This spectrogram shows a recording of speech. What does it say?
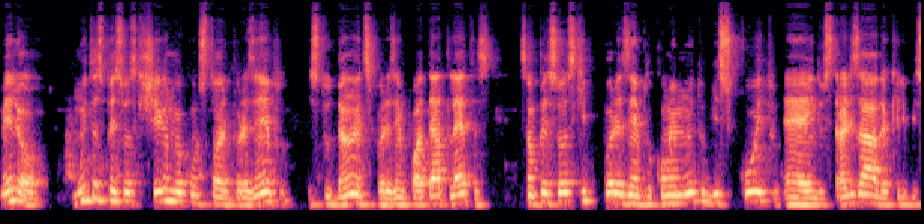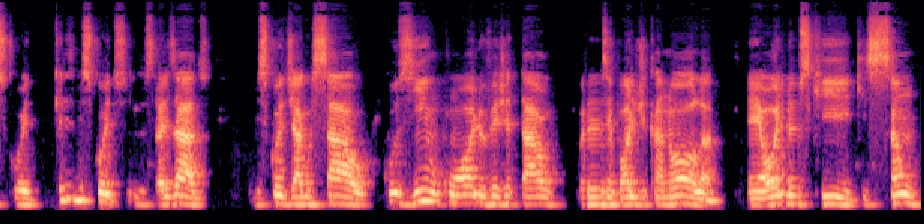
melhor. Muitas pessoas que chegam no meu consultório, por exemplo, estudantes, por exemplo, ou até atletas, são pessoas que, por exemplo, comem muito biscoito é, industrializado, aquele biscoito, aqueles biscoitos industrializados, biscoito de água e sal, cozinham com óleo vegetal, por exemplo, óleo de canola, é, óleos que, que são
